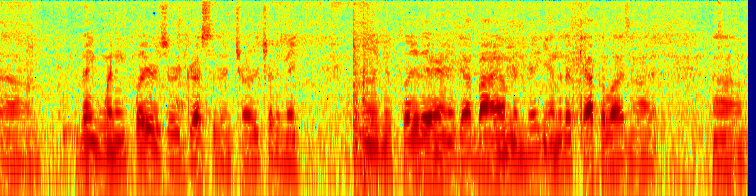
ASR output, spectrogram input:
Um, I think winning players are aggressive, and Charlie tried to make a really good play there, and it got by him, and they ended up capitalizing on it. Um,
